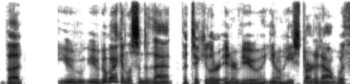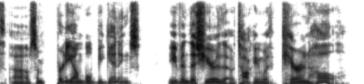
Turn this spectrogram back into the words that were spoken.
But you you go back and listen to that particular interview. You know, he started out with uh, some pretty humble beginnings. Even this year, though, talking with Karen Hull.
